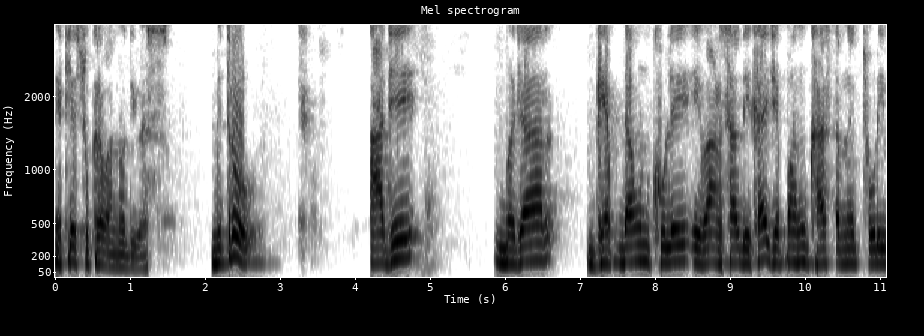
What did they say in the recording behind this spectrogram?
એટલે શુક્રવારનો દિવસ. મિત્રો, આજે બજાર ગેપ ડાઉન ખુલે એવા અણસાર દેખાય છે, પણ હું ખાસ તમને થોડી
